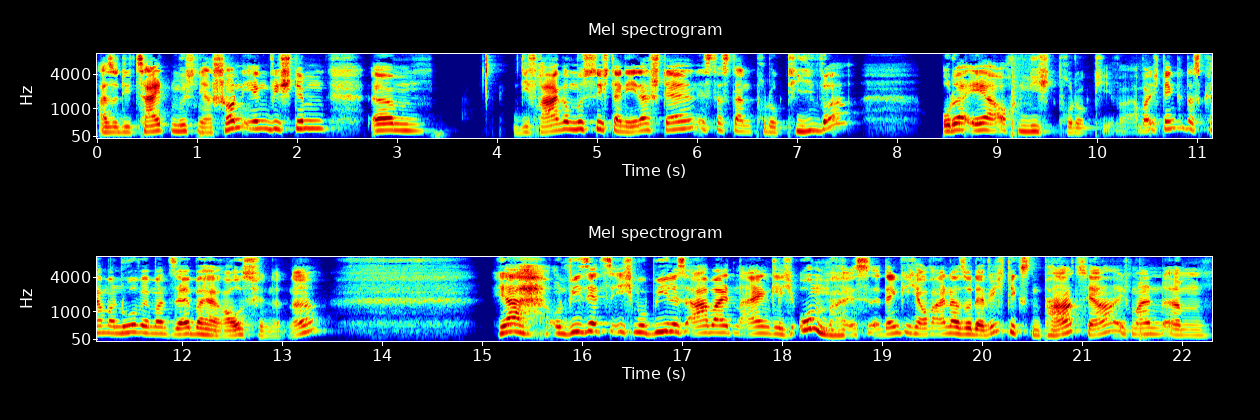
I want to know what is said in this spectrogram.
Also die Zeiten müssen ja schon irgendwie stimmen. Ähm, die Frage muss sich dann jeder stellen, ist das dann produktiver? Oder eher auch nicht produktiver. Aber ich denke, das kann man nur, wenn man es selber herausfindet, ne? Ja, und wie setze ich mobiles Arbeiten eigentlich um? Ist, denke ich, auch einer so der wichtigsten Parts, ja. Ich meine, ähm,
